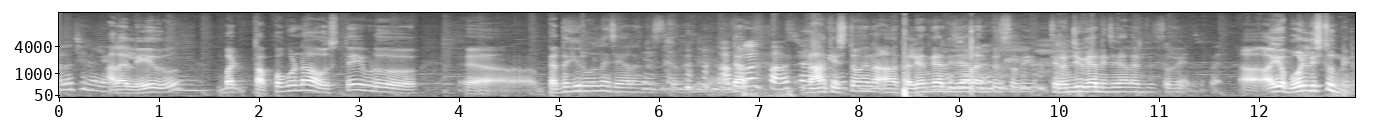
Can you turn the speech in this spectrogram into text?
ఆలోచన అలా లేదు. బట్ తప్పకుండా వస్తే ఇప్పుడు పెద్ద హీరోలనే చేయాలనిపిస్తుంది. నాకు ఇష్టమైన కళ్యాణ్ గారిని చేయాలనిపిస్తుంది చిరంజీవి గారిని చేయాలనిపిస్తుంది. అయ్యో బోల్డ్ లిస్ట్ ఉంది.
